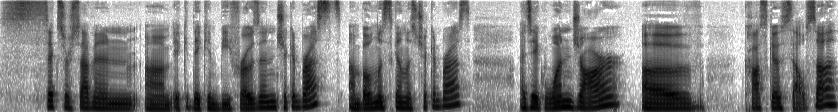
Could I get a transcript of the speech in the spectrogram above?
six or seven. Um, it, they can be frozen chicken breasts, um, boneless, skinless chicken breasts. I take one jar of Costco salsa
